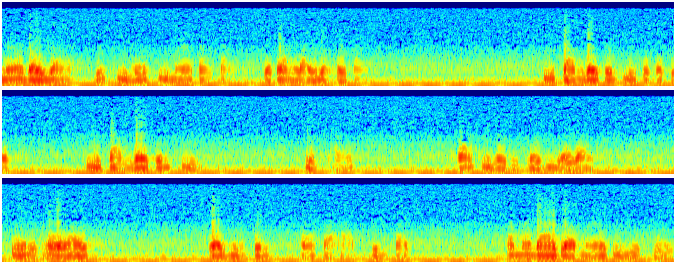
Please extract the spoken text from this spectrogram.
ไม้ใบหญ้าหรือขี้หมูขี้หมาต่างๆ จะต้องไหลลงไปตามที่ต่ำเลยเป็นที่สกปรกที่ต่ำเลยเป็นที่เก็บถัง ของที่ในดีในดีเอาไว้ สูงเท่าไรก็ยิ่งเป็นของสะอาดขึ้นไป ธรรมดายอดไม้ที่อยู่สูง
